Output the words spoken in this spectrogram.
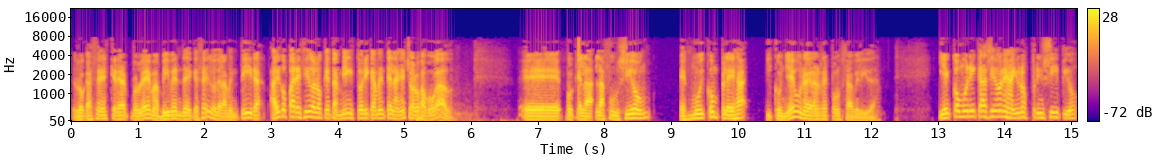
lo que hacen es crear problemas, viven de, qué sé yo, de la mentira, algo parecido a lo que también históricamente le han hecho a los abogados, eh, porque la, la función es muy compleja y conlleva una gran responsabilidad. Y en comunicaciones hay unos principios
